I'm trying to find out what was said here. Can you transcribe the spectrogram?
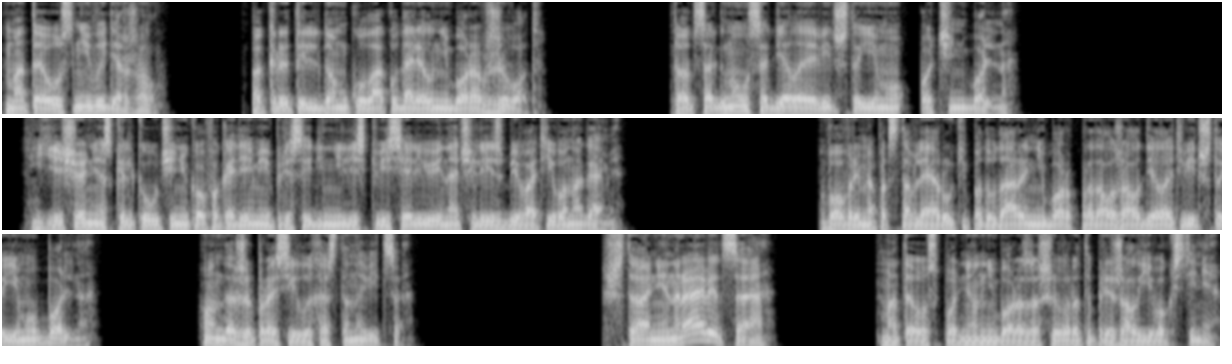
Матеус не выдержал. Покрытый льдом кулак ударил Небора в живот. Тот согнулся, делая вид, что ему очень больно. Еще несколько учеников Академии присоединились к веселью и начали избивать его ногами. Вовремя подставляя руки под удары, Небор продолжал делать вид, что ему больно. Он даже просил их остановиться. «Что, не нравится?» Матеус поднял Небора за шиворот и прижал его к стене.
